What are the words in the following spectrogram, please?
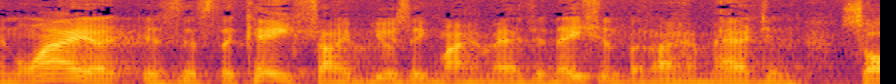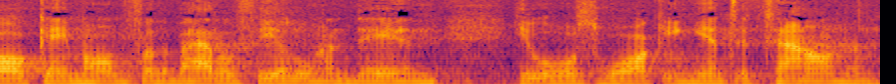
And why is this the case? I'm using my imagination, but I imagine Saul came home from the battlefield one day and he was walking into town. And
